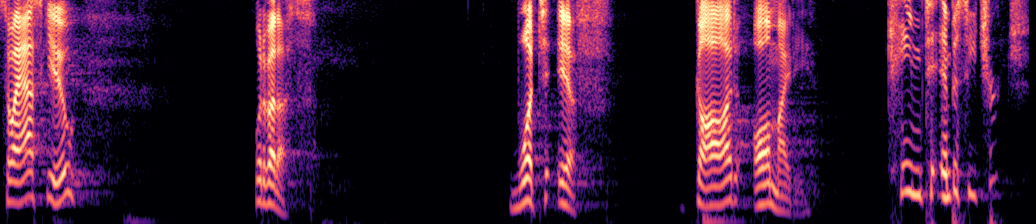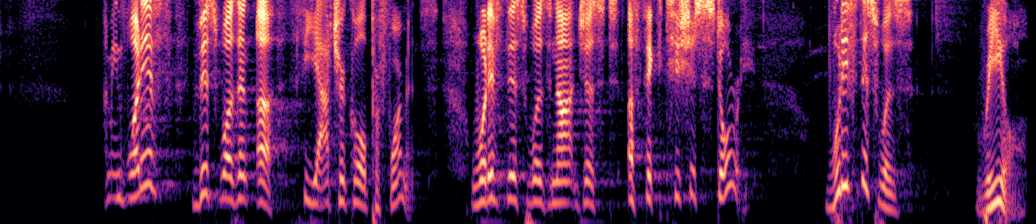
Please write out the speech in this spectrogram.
So I ask you, what about us? What if God Almighty came to Embassy Church? I mean, what if this wasn't a theatrical performance? What if this was not just a fictitious story? What if this was real?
